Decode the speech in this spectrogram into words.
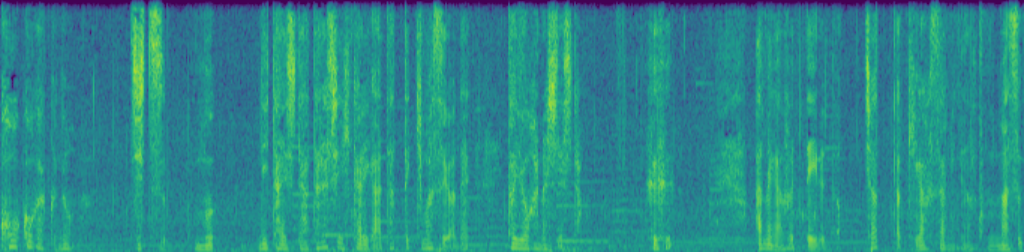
考古学の実無に対して新しい光が当たってきますよね。というお話でした。ふふ。雨が降っているとちょっと気が塞みます。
